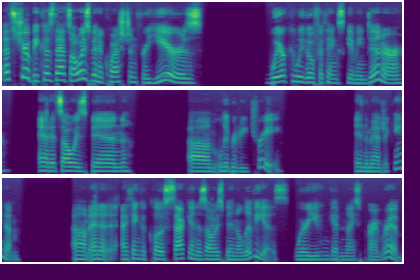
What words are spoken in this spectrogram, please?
That's true because that's always been a question for years. Where can we go for Thanksgiving dinner? And it's always been um, Liberty Tree in the Magic Kingdom. Um, and I think a close second has always been Olivia's, where you can get a nice prime rib.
